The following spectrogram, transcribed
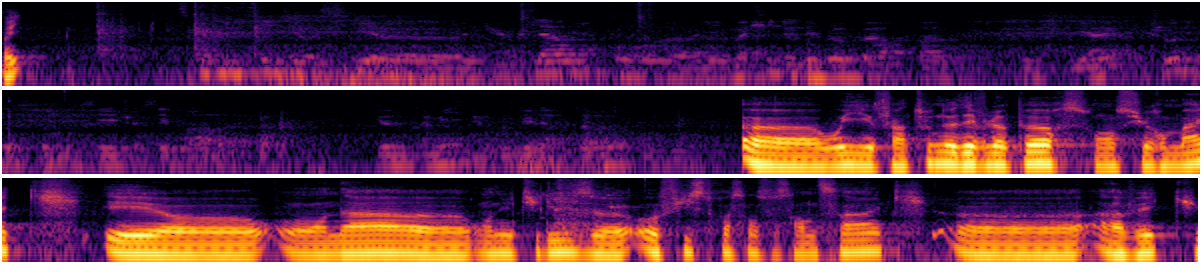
Oui. Est-ce que vous utilisez aussi du cloud pour les machines de développeurs, des filiales, quelque chose? Est-ce que vous utilisez, je ne sais pas, du on-premise, du coup des laptops euh, oui, enfin tous nos développeurs sont sur Mac et euh, euh, on utilise Office 365 avec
